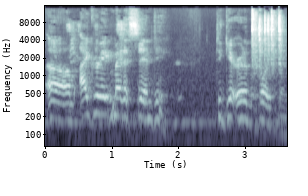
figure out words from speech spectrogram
Um, I create medicine to, to get rid of the poison.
